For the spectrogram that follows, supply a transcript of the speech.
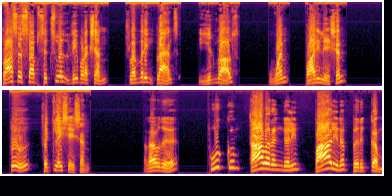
Process of sexual reproduction, flowering plants involves 1. Pollination 2. Fertilization அதாவது பூக்கும் தாவரங்களின் பாலின பெருக்கம்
